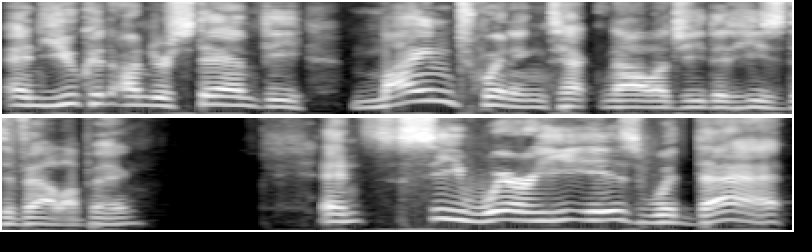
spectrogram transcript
and you can understand the mind twinning technology that he's developing and see where he is with that.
